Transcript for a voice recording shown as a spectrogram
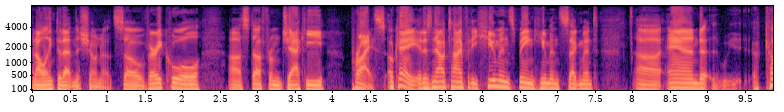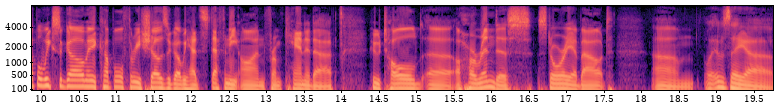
and I'll link to that in the show notes. So very cool uh, stuff from Jackie Price. Okay, it is now time for the humans being human segment. Uh, and a couple weeks ago, maybe a couple, three shows ago, we had Stephanie on from Canada who told uh, a horrendous story about um, well, it was a uh,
